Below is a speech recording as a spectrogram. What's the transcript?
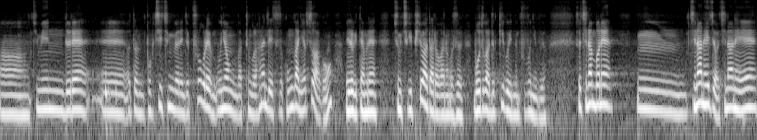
어, 주민들의 에, 어떤 복지 측면의 이제 프로그램 운영 같은 걸 하는 데 있어서 공간이 협소하고 이러기 때문에 중축이 필요하다라고 하는 것을 모두가 느끼고 있는 부분이고요. 그래서 지난번에 음, 지난해죠. 지난해에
